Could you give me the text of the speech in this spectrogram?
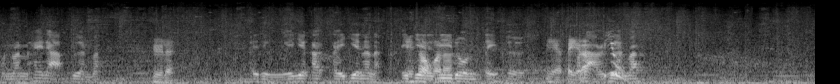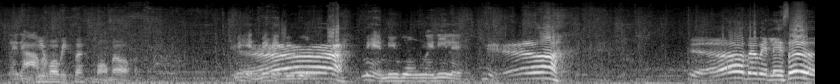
มันมันให้ดาบเพื่อนปะคืออะไร ไอถึงไอเฮียไอเฮียนั่นอะไอเฮียไอ้สองอะที่โดนเตะเออเนี่ยเตะเอาละดาบให้เพื่อนปะไหนดาบพี่อะวอลวิกปะมองไม่ออกไม่เห็นไม่เห็นมีวงไม่เห็นมีวงไงนี่เลยเออเออเบลเวทเลเซอร์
